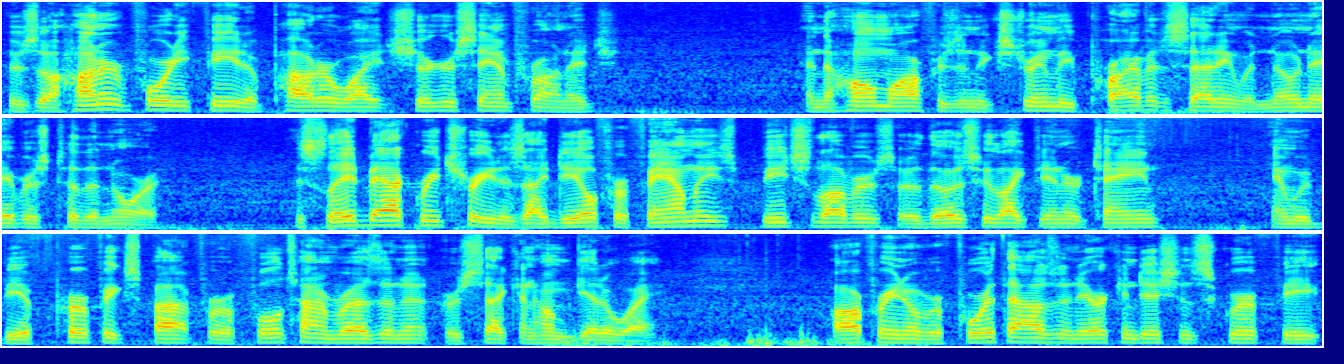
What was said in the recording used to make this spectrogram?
There's 140 feet of powder white sugar sand frontage and the home offers an extremely private setting with no neighbors to the north. This laid-back retreat is ideal for families, beach lovers, or those who like to entertain and would be a perfect spot for a full-time resident or second home getaway. Offering over 4,000 air-conditioned square feet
